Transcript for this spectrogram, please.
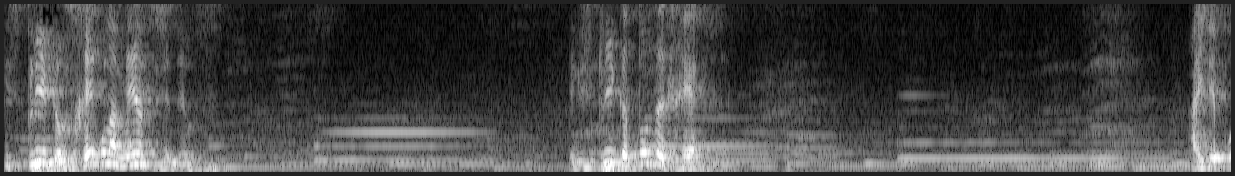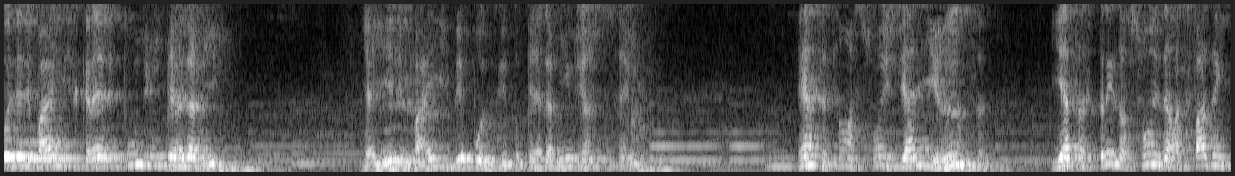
explica os regulamentos de Deus. Ele explica todas as regras. Aí depois ele vai e escreve tudo em um pergaminho. E aí ele vai e deposita o pergaminho diante do Senhor. Essas são ações de aliança. E essas três ações, elas fazem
